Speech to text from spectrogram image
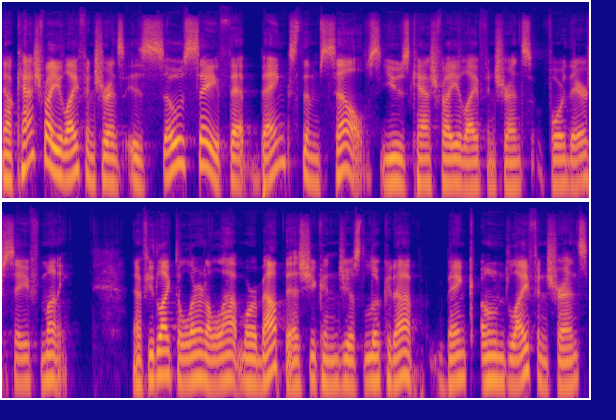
Now, cash value life insurance is so safe that banks themselves use cash value life insurance for their safe money. Now, if you'd like to learn a lot more about this, you can just look it up bank owned life insurance.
